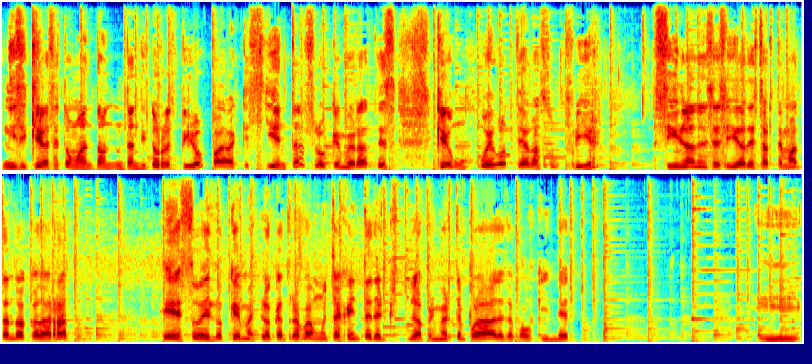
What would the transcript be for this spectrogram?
Ni siquiera se toman un tantito respiro para que sientas lo que en verdad es que un juego te haga sufrir sin la necesidad de estarte matando a cada rato. Eso es lo que, lo que atrapa a mucha gente de la primera temporada de The Walking Dead. Y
